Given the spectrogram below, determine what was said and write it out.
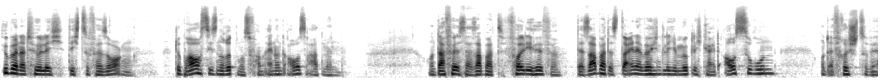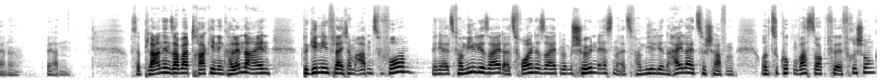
übernatürlich dich zu versorgen. Du brauchst diesen Rhythmus von Ein- und Ausatmen. Und dafür ist der Sabbat voll die Hilfe. Der Sabbat ist deine wöchentliche Möglichkeit, auszuruhen und erfrischt zu werden. Also plan den Sabbat, trag ihn in den Kalender ein, beginn ihn vielleicht am Abend zuvor, wenn ihr als Familie seid, als Freunde seid, mit einem schönen Essen, als Familie ein Highlight zu schaffen und zu gucken, was sorgt für Erfrischung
